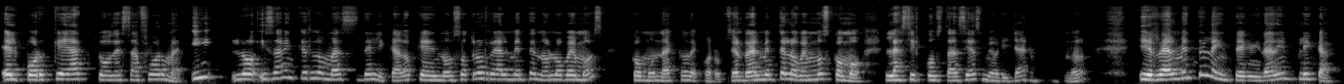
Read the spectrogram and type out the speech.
el por qué actuó de esa forma. Y, lo, y saben qué es lo más delicado, que nosotros realmente no lo vemos como un acto de corrupción, realmente lo vemos como las circunstancias me orillaron, ¿no? Y realmente la integridad implica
